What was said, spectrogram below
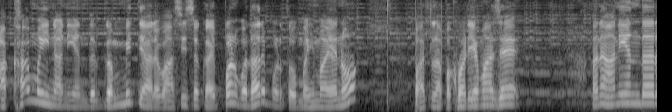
આખા મહિનાની અંદર ગમે ત્યારે વાંચી શકાય, પણ વધારે પડતો મહિમા એનો પાછલા પખવાડિયામાં છે. અને આની અંદર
